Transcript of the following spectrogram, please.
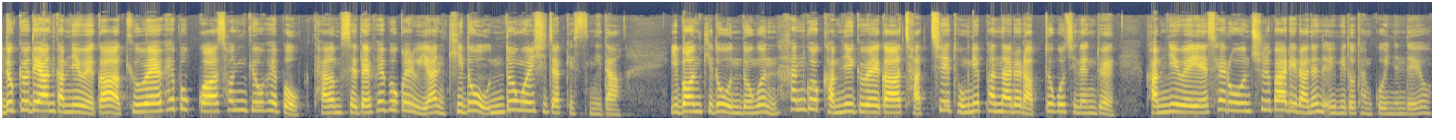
기독교 대한 감리회가 교회 회복과 선교 회복, 다음 세대 회복을 위한 기도 운동을 시작했습니다. 이번 기도 운동은 한국 감리교회가 자치 독립한 날을 앞두고 진행돼 감리회의 새로운 출발이라는 의미도 담고 있는데요.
